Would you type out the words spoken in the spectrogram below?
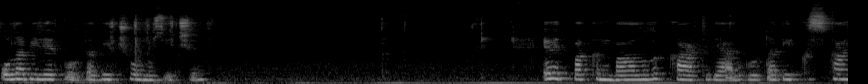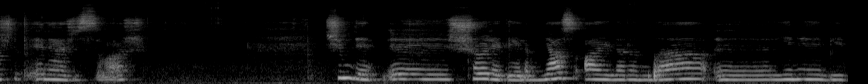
olabilir burada birçoğunuz için. Evet bakın bağlılık kartı geldi burada. Bir kıskançlık enerjisi var. Şimdi e, şöyle diyelim yaz aylarında e, yeni bir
